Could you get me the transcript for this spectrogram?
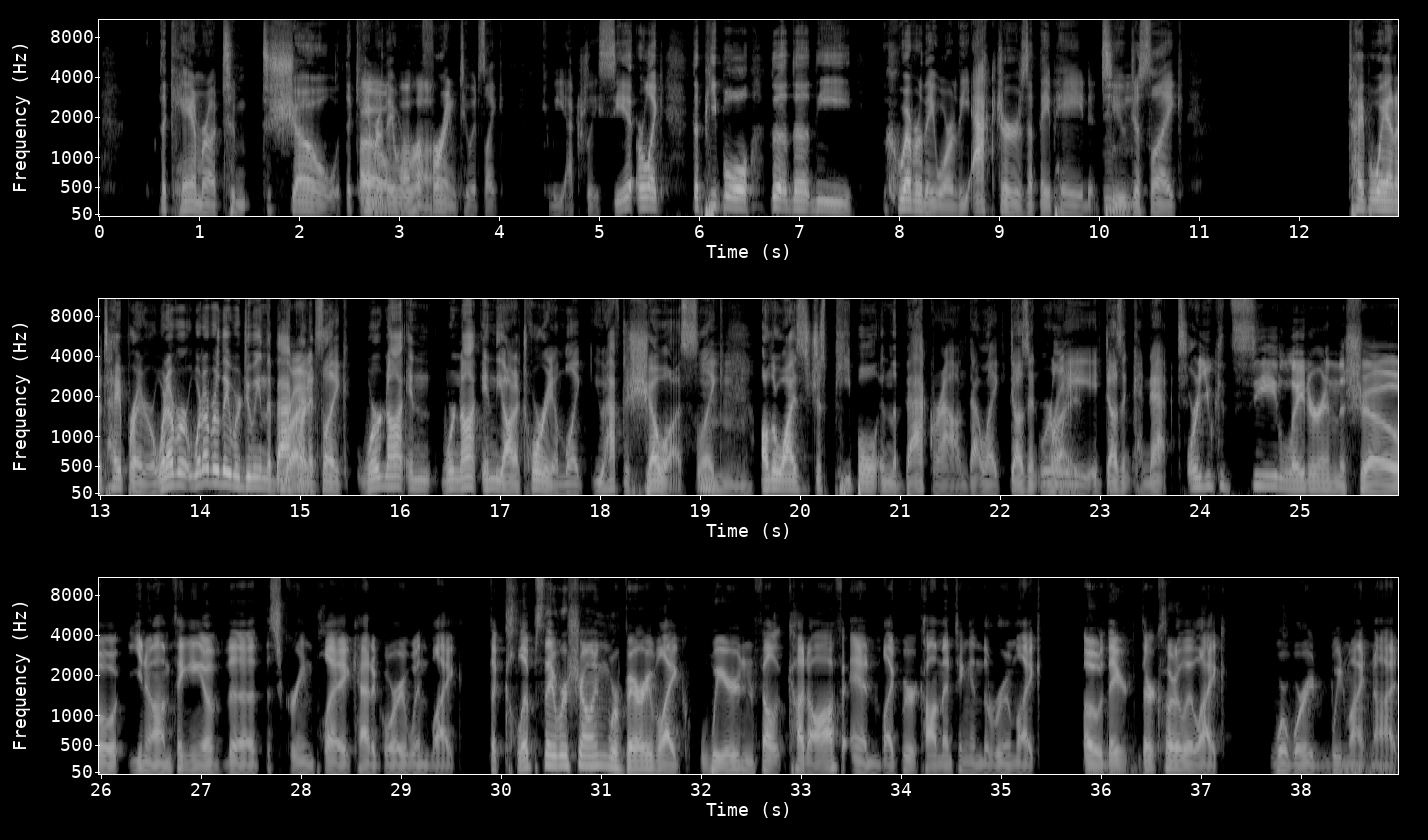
the camera to to show the camera Oh, they were uh-huh. referring to. It's like, we actually see it? Or like the people, the the the whoever they were, the actors that they paid to Mhm. just like type away on a typewriter or whatever whatever they were doing in the background Right. it's like we're not in we're not in the auditorium like you have to show us like Mhm. otherwise it's just people in the background that like doesn't really Right. it doesn't connect or you could see later in the show you know i'm thinking of the the screenplay category when like the clips they were showing were very like weird and felt cut off and like we were commenting in the room like oh they they're clearly like we're worried we might not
